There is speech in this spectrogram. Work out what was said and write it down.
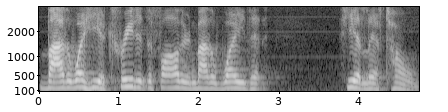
by the way he had treated the father and by the way that he had left home.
